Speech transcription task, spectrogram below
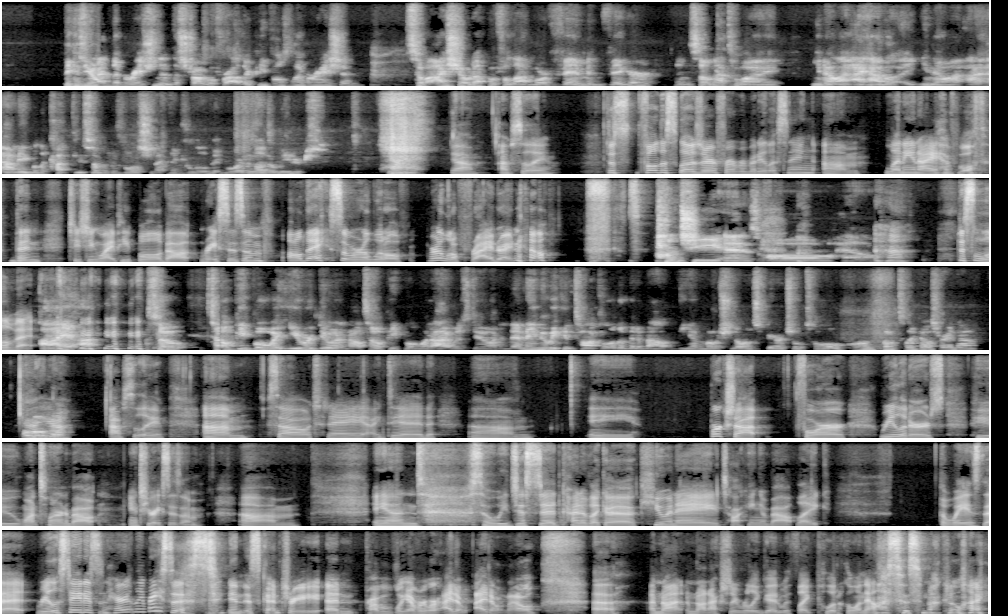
because you find liberation in the struggle for other people's liberation. So I showed up with a lot more vim and vigor, and so that's why you know I, I have a you know I, I'm able to cut through some of the bullshit I think a little bit more than other leaders. Yeah, Yeah, absolutely. Just full disclosure for everybody listening. Um, Lenny and I have both been teaching white people about racism all day, so we're a little we're a little fried right now. Punchy as all hell. uh-huh. Just a little bit. I, I so tell people what you were doing, and I'll tell people what I was doing, and then maybe we can talk a little bit about the emotional and spiritual toll on folks like us right now. A Yeah, yeah, bit. absolutely. Um, so today I did um, a workshop for realtors who want to learn about anti-racism. Um, and so we just did kind of like a Q&A talking about like the ways that real estate is inherently racist in this country and probably everywhere. I don't I don't know. Uh, I'm not I'm not actually really good with like political analysis, I'm not going to lie.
